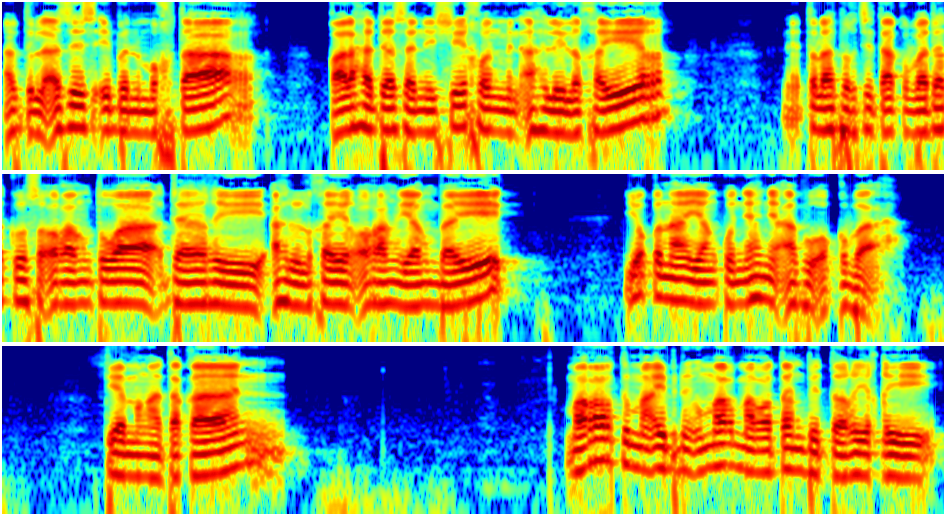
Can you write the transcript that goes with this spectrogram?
Abdul Aziz ibn Mukhtar Qala hadasani syekhun min ahli khair ini telah bercerita kepadaku seorang tua dari ahlul khair orang yang baik. Yukna yang kunyahnya Abu Uqbah dia mengatakan Marartu ma ibni Umar maratan bitariqi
